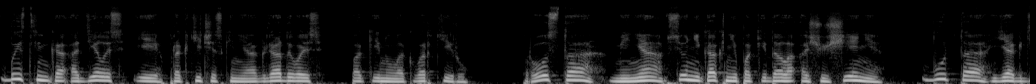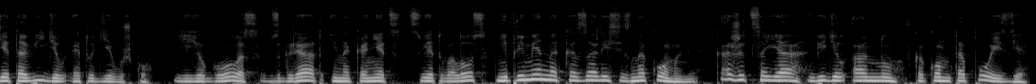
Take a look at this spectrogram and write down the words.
быстренько оделась и, практически не оглядываясь, покинула квартиру. Просто меня все никак не покидало ощущение, будто я где-то видел эту девушку. Ее голос, взгляд и, наконец, цвет волос непременно казались знакомыми. Кажется, я видел Анну в каком-то поезде,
